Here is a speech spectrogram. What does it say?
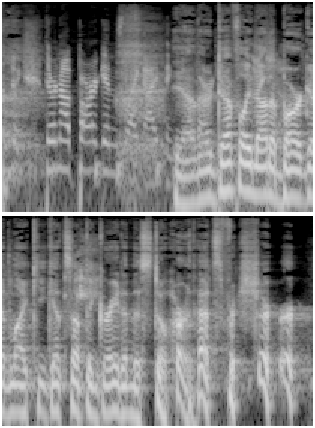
they're not bargains like I think. Yeah, they're definitely not a bargain like you get something great in the store. That's for sure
